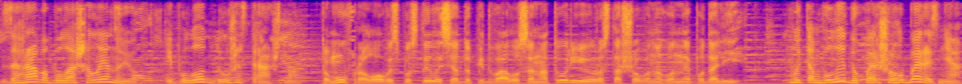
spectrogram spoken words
Заграва була шаленою і було дуже страшно. Тому Фролови спустилися до підвалу санаторію, розташованого неподалік. Ми там були до 1 березня.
